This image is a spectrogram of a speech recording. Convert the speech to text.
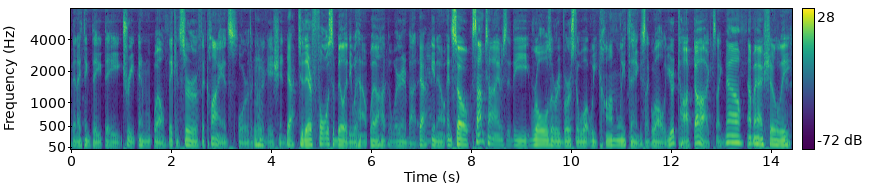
then I think they, they treat and well, they can serve the clients or the congregation Mm-hmm. Yeah. to their fullest ability without without having to worry about it. Yeah. You know, and so sometimes the roles are reversed to what we commonly think. It's like, well, you're top dog. It's like, no, I'm actually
